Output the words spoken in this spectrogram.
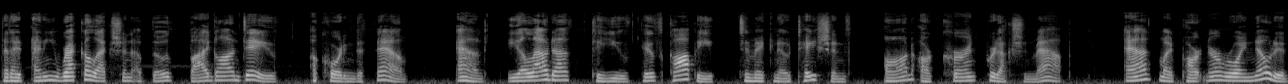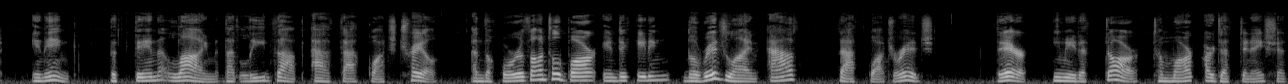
that had any recollection of those bygone days, according to Sam, and he allowed us to use his copy to make notations on our current production map. And my partner Roy noted, in ink, the thin line that leads up as Sasquatch Trail, and the horizontal bar indicating the ridge line as Sasquatch Ridge. There, he made a star to mark our destination.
